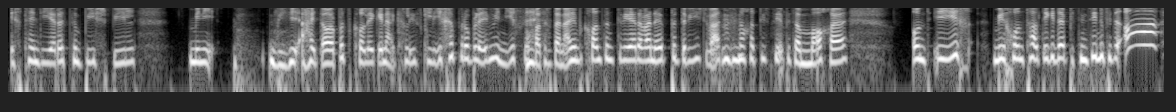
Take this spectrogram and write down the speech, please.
ich tendiere zum Beispiel, meine, meine eine Arbeitskollegin hat ein das gleiche Problem wie ich. Sie kann sich dann auch nicht mehr konzentrieren, wenn jemand drin schwätzt und nachher ist sie etwas am machen. Und ich, mir kommt halt irgendetwas in den Sinn und finde, ah,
